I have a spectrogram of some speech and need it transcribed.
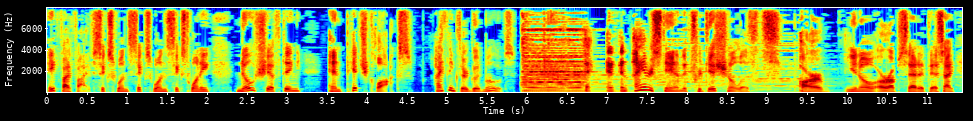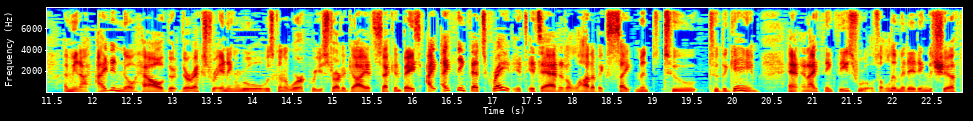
855-616-1620. No shifting and pitch clocks. I think they're good moves. And, and I understand that traditionalists are, you know, are upset at this. I, I mean, I, I didn't know how their, their extra inning rule was going to work, where you start a guy at second base. I, I think that's great. It's it's added a lot of excitement to to the game, and, and I think these rules, eliminating the shift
